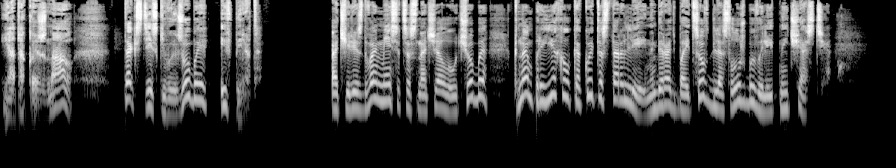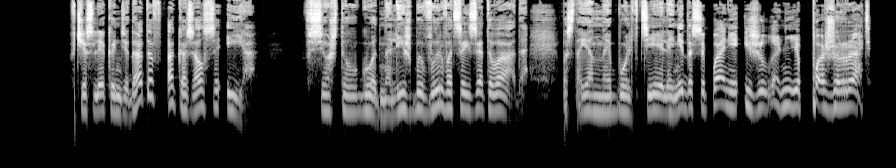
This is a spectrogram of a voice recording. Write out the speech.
я так и знал. Так стискиваю зубы и вперед. А через два месяца с начала учебы к нам приехал какой-то старлей набирать бойцов для службы в элитной части. В числе кандидатов оказался и я. Все что угодно, лишь бы вырваться из этого ада. Постоянная боль в теле, недосыпание и желание пожрать.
